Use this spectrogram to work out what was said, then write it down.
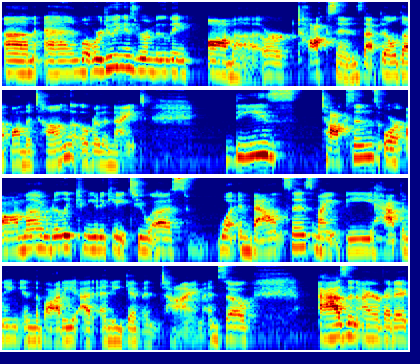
Um, and what we're doing is removing ama or toxins that build up on the tongue over the night. These toxins or ama really communicate to us what imbalances might be happening in the body at any given time. And so as an Ayurvedic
